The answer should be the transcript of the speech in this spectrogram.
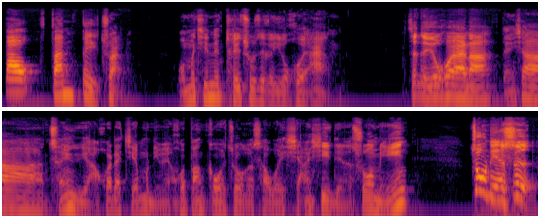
包翻倍赚，我们今天推出这个优惠案。这个优惠呢，等一下陈宇啊会在节目里面会帮各位做个稍微详细一点的说明。重点是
